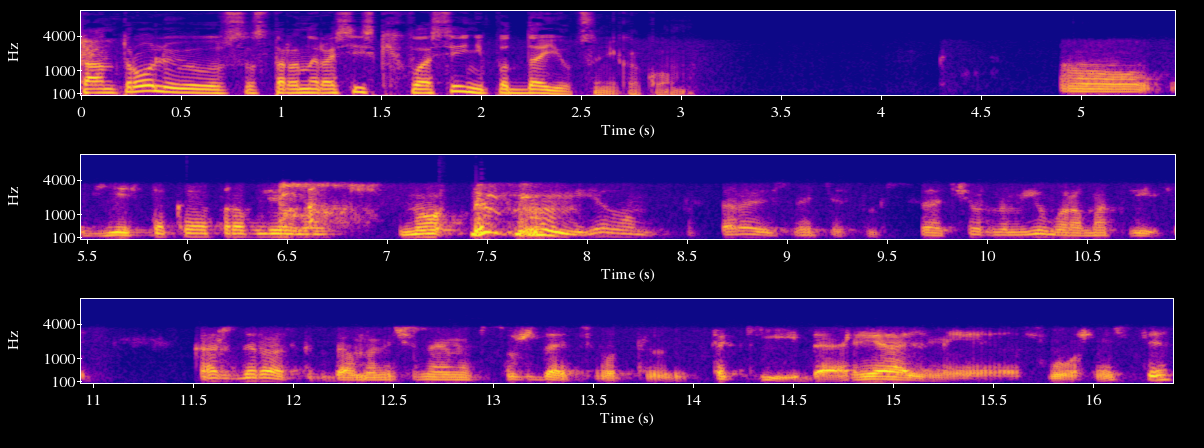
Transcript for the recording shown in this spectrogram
контролю со стороны российских властей не поддаются никакому? есть такая проблема, но я вам постараюсь, знаете, с черным юмором ответить. Каждый раз, когда мы начинаем обсуждать вот такие, да, реальные сложности,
